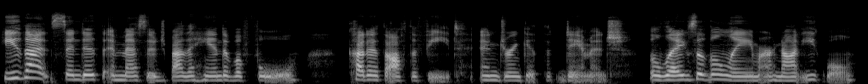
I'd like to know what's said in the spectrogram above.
He that sendeth a message by the hand of a fool cutteth off the feet, and drinketh damage. The legs of the lame are not equal,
